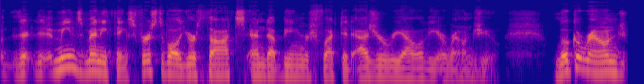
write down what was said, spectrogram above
Uh, it means many things. First of all, your thoughts end up being reflected as your reality around you. Look around,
